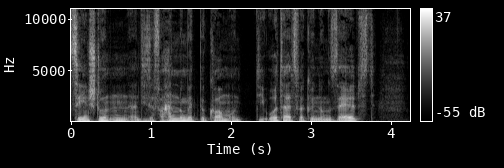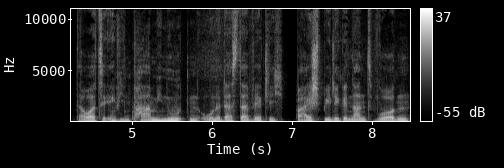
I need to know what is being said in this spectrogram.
zehn Stunden äh, diese Verhandlung mitbekommen und die Urteilsverkündung selbst dauerte irgendwie ein paar Minuten, ohne dass da wirklich Beispiele genannt wurden,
